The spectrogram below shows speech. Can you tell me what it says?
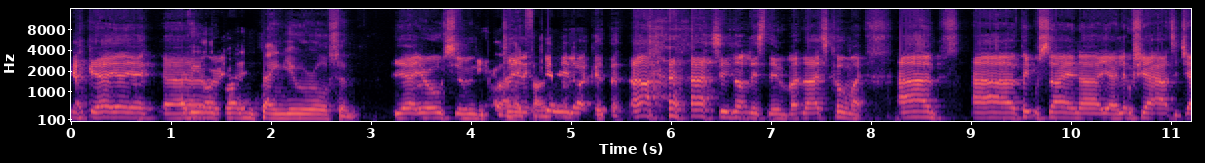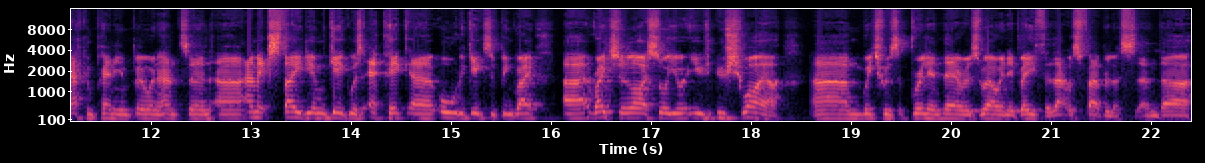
Yeah, yeah, yeah. yeah. Uh, Everyone's writing saying you were awesome. Yeah, you're awesome. Clearly, clearly like. She's not listening, but that's cool, mate. Um, uh, people saying, uh, yeah, a little shout out to Jack and Penny and Bill in Hampton. Uh, Amex Stadium gig was epic. Uh, all the gigs have been great. Uh, Rachel and I saw you at Ushuaia, um, which was brilliant there as well in Ibiza. That was fabulous. And uh,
